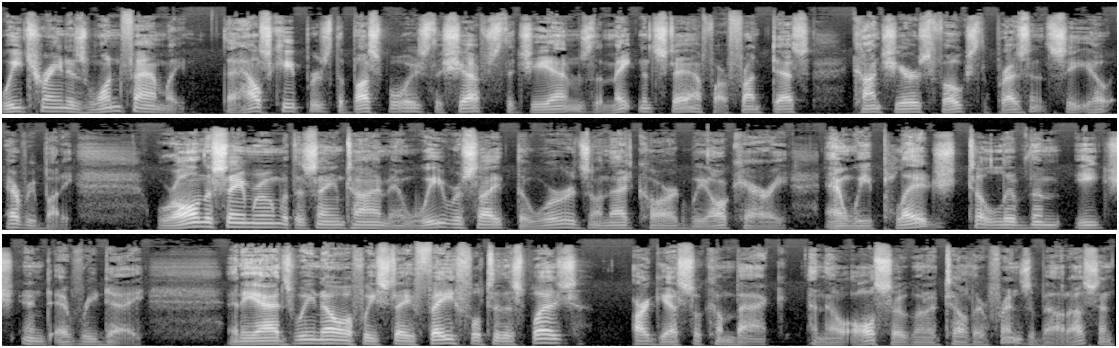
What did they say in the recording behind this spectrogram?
we train as one family the housekeepers, the busboys, the chefs, the GMs, the maintenance staff, our front desk, concierge folks, the president, CEO, everybody. We're all in the same room at the same time, and we recite the words on that card we all carry, and we pledge to live them each and every day. And he adds, We know if we stay faithful to this pledge, our guests will come back and they're also going to tell their friends about us. And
